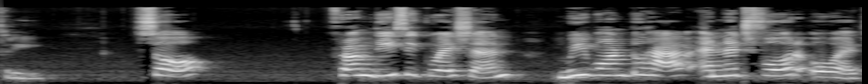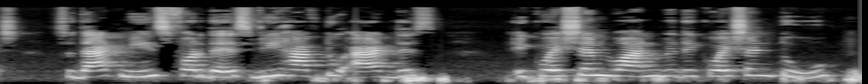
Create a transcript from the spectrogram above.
3. So from this equation we want to have NH4OH. So that means for this we have to add this equation 1 with equation 2.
